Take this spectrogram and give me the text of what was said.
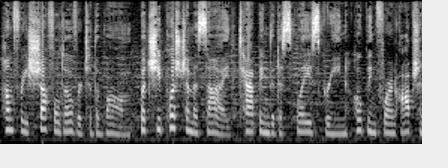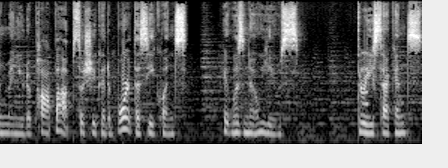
Humphrey shuffled over to the bomb, but she pushed him aside, tapping the display screen, hoping for an option menu to pop up so she could abort the sequence. It was no use. Three seconds,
